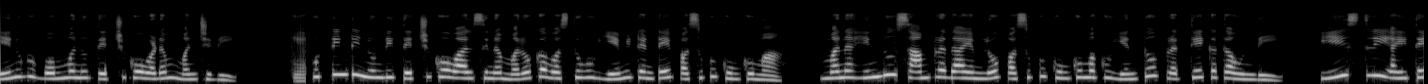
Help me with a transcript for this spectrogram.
ఏనుగు బొమ్మను తెచ్చుకోవడం మంచిది. పుట్టింటి నుండి తెచ్చుకోవాల్సిన మరొక వస్తువు ఏమిటంటే పసుపు కుంకుమ. మన హిందూ సాంప్రదాయంలో పసుపు కుంకుమకు ఎంతో ప్రత్యేకత ఉంది. ఏ స్త్రీ అయితే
